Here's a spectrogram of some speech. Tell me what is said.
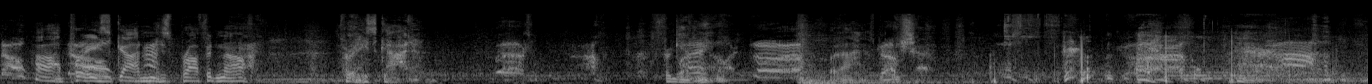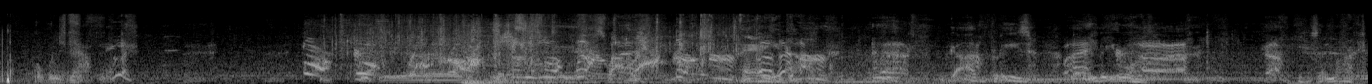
No! Ah, praise God and his prophet now. Praise God. Forgive me, Lord. But I have be There you go. God, please, be the one. He's unmarked.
